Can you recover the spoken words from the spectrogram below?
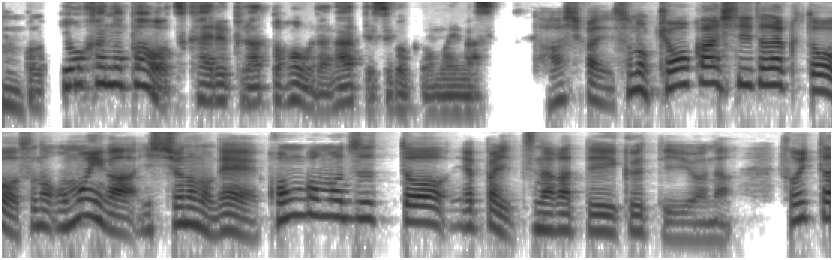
うん。この共感のパワーを使えるプラットフォームだなってすごく思います。確かに、その共感していただくと、その思いが一緒なので、今後もずっとやっぱり繋がっていくっていうような、そういった、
